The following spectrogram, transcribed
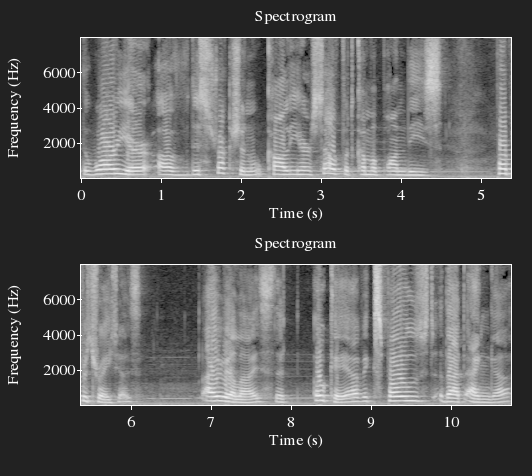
the warrior of destruction, Kali herself, would come upon these perpetrators, I realized that, okay, I've exposed that anger,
